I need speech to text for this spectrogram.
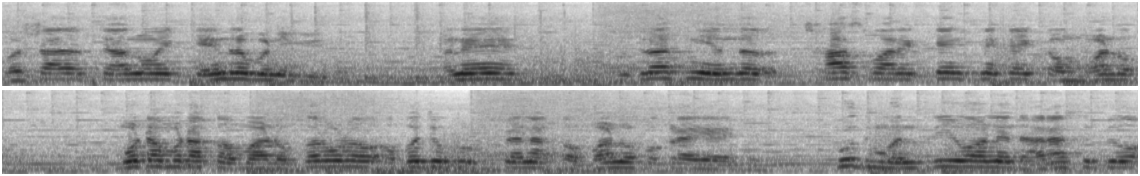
ભ્રષ્ટાચારનો એક કેન્દ્ર બની ગયું છે. અને ગુજરાતની અંદર છાસવારે કંઈક ને કંઈક કૌભાંડો મોટા મોટા કૌભાંડો, કરોડો અબજો રૂપિયાના કૌભાંડો પકડાઈ જાય છે. ખુદ મંત્રીઓ અને ધારાસભ્યો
